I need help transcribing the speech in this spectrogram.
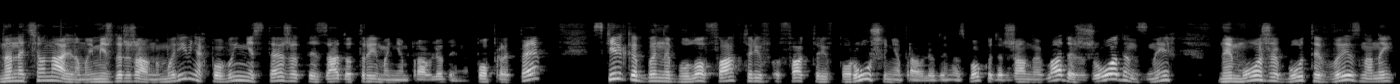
на національному і міждержавному рівнях повинні стежити за дотриманням прав людини. Попри те, скільки би не було факторів факторів порушення прав людини з боку державної влади, жоден з них не може бути визнаний,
